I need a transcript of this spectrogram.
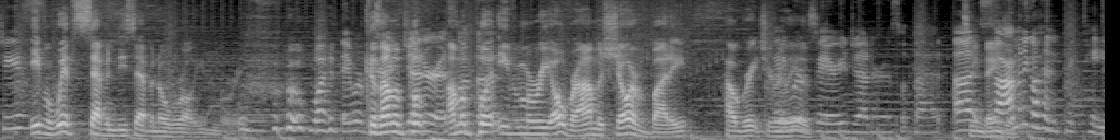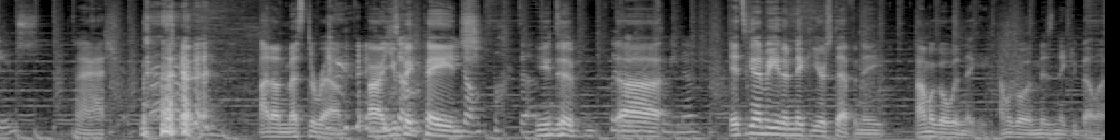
she's. Even with 77 overall, Eva Marie. Why they were Because very I'm gonna put generous I'm gonna put. Eva Marie over. I'm gonna show everybody how great she really is. They really were is. very generous with that. Uh, so I'm gonna go ahead and pick Paige. Ah, shit. I done messed around. All right, you done- pick Paige. You done fucked up. You did. Uh, don't pick Tamina. it's gonna be either Nikki or Stephanie. I'm gonna go with Nikki. I'm gonna go with Ms. Nikki Bella.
